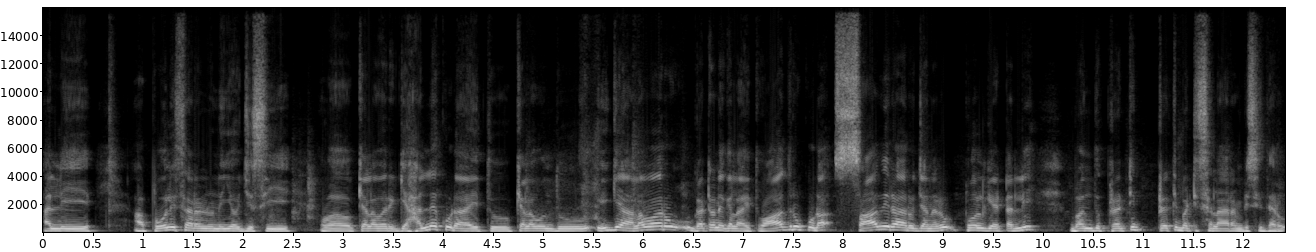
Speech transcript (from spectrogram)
ಅಲ್ಲಿ ಆ ಪೊಲೀಸರನ್ನು ನಿಯೋಜಿಸಿ ಕೆಲವರಿಗೆ ಹಲ್ಲೆ ಕೂಡ ಆಯಿತು. ಕೆಲವೊಂದು ಹೀಗೆ ಹಲವಾರು ಘಟನೆಗಳಾಯಿತು. ಆದರೂ ಕೂಡ ಸಾವಿರಾರು ಜನರು ಟೋಲ್ ಗೇಟಲ್ಲಿ ಬಂದು ಪ್ರತಿ, ಪ್ರತಿಭಟಿಸಲಾರಂಭಿಸಿದರು.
